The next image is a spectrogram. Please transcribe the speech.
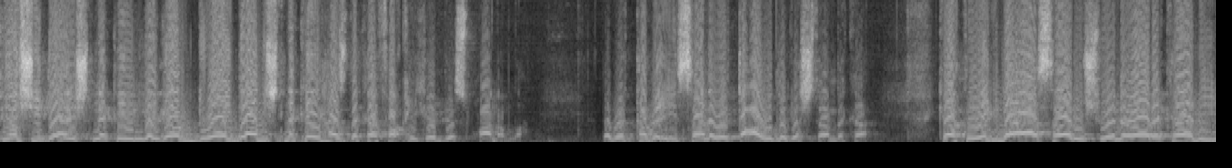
پێشی دانیشتەکەی لەگەڵ دوای دانیشتەکەی هەز دەکا فەقی کرد سبحان الله دەبێت تەبع ئینسان ئەوێت تعود لە گەشتان دەکات کاتە یەک لە ئاسار و شوێنەوارەکانی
